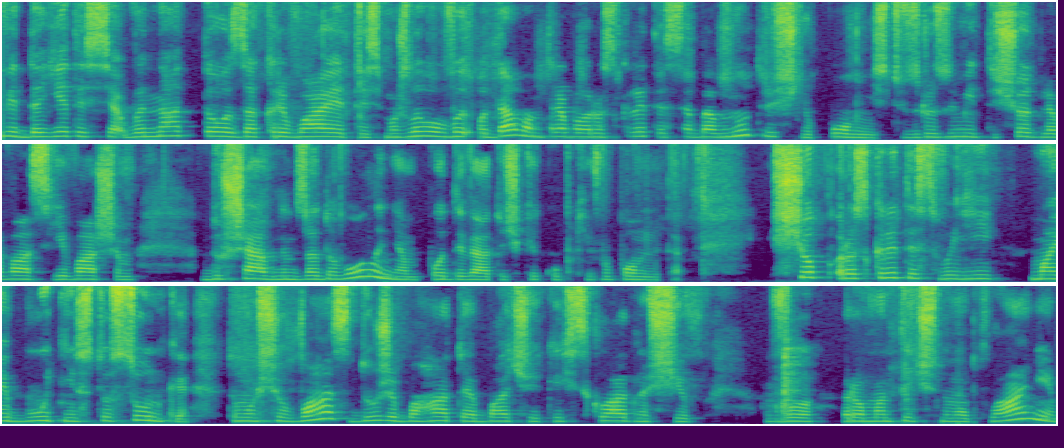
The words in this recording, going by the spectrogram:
віддаєтеся, ви надто закриваєтесь. Можливо, ви ода, вам треба розкрити себе внутрішньо повністю, зрозуміти, що для вас є вашим душевним задоволенням по дев'яточки кубків, ви помните, щоб розкрити свої майбутні стосунки, тому що у вас дуже багато, я бачу, якихось складнощів в романтичному плані,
